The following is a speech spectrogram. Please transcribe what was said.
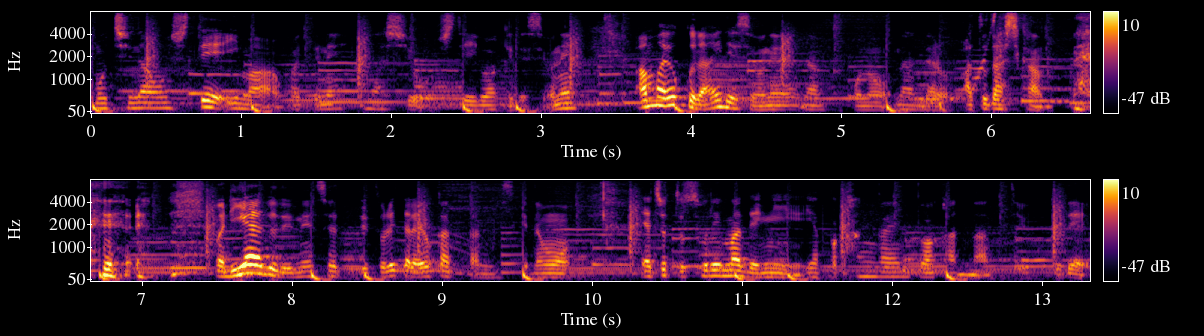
持ち直して、今、こうやってね、話をしているわけですよね。あんま良くないですよね、なんかこの、なんだろう、後出し感。まリアルでね、そうやって撮れたらよかったんですけども、いや、ちょっとそれまでにやっぱ考えんとあかんなっていうことで、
